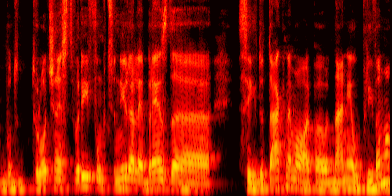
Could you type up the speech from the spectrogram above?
bodo določene stvari funkcionirale, brez da se jih dotaknemo ali pa na nje vplivamo,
